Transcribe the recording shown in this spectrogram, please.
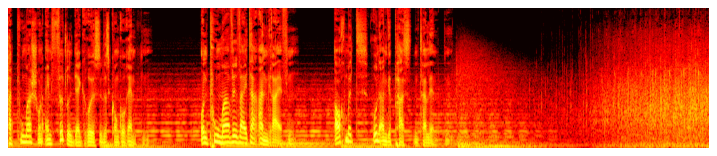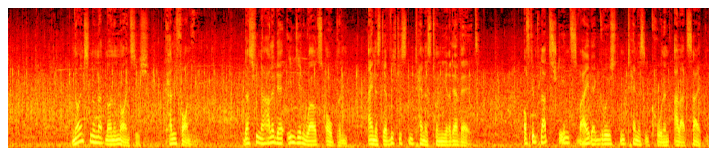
hat Puma schon ein Viertel der Größe des Konkurrenten. Und Puma will weiter angreifen auch mit unangepassten Talenten. (1999) Kalifornien. Das Finale der Indian Wells Open, eines der wichtigsten Tennisturniere der Welt. Auf dem Platz stehen zwei der größten Tennisikonen aller Zeiten.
